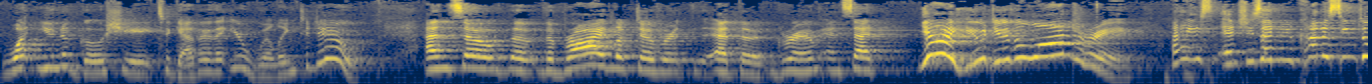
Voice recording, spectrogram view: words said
what you negotiate together that you're willing to do. And so the, the bride looked over at the, at the groom and said, Yeah, you do the laundry. And, he, and she said, You kind of seem to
